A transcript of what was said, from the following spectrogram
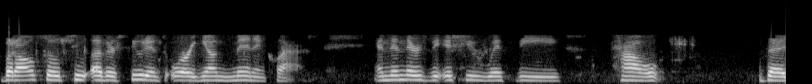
but also to other students or young men in class. And then there's the issue with the how the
